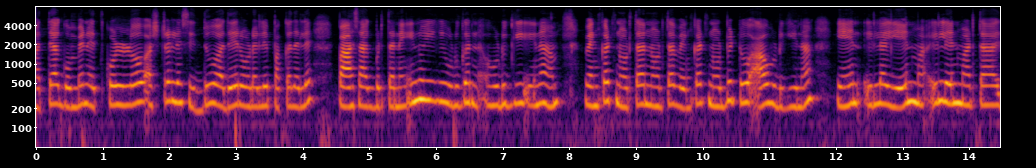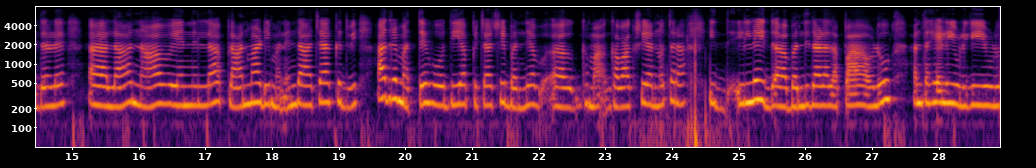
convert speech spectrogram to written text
ಮತ್ತೆ ಆ ಗೊಂಬೆನ ಎತ್ಕೊಳ್ಳೋ ಅಷ್ಟರಲ್ಲೇ ಸಿದ್ದು ಅದೇ ರೋಡಲ್ಲಿ ಪಕ್ಕದಲ್ಲೇ ಪಾಸ್ ಆಗಿಬಿಡ್ತಾನೆ. ಇನ್ನು ಈ ಹುಡುಗನ, ಹುಡುಗಿನ ವೆಂಕಟ್ ನೋಡ್ತಾ ನೋಡ್ತಾ ವೆಂಕಟ್ ನೋಡಿಬಿಟ್ಟು ಆ ಹುಡುಗಿನ ಏನು, ಇಲ್ಲ ಏನು ಮಾ, ಇಲ್ಲೇನು ಮಾಡ್ತಾ ಇದ್ದಾಳೆ? ಅಲ್ಲ, ನಾವೇನೆಲ್ಲ, ಪ್ಲಾನ್ ಮಾಡಿ ಮನೆಯಿಂದ ಆಚೆ ಹಾಕಿದ್ವಿ. ಆದರೆ ಮತ್ತೆ ಓದಿಯ ಪಿಚಾಚಿ, ಬಂದ್ಯ ಘಮ, ಗವಾಕ್ಷಿ ಅನ್ನೋ ಥರ ಇದ್ದು ಇಲ್ಲೇ ಇದ್ದ, ಬಂದಿದ್ದಾಳಲ್ಲಪ್ಪ ಅವಳು ಅಂತ ಹೇಳಿ, ಇವಳಿಗೆ ಇವಳು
